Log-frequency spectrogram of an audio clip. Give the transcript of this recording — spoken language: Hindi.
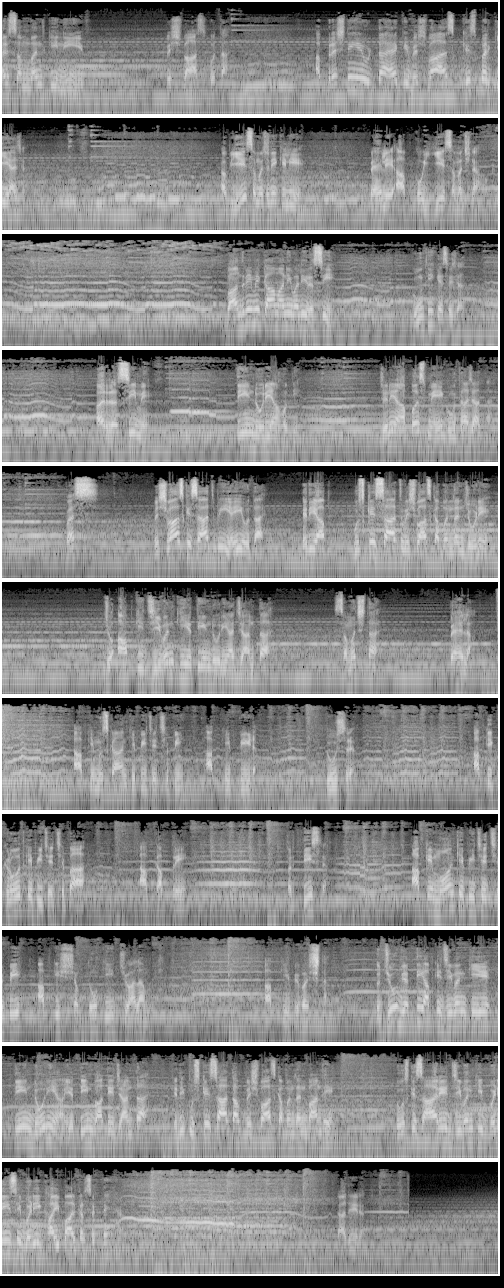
हर संबंध की नींव विश्वास होता है। अब प्रश्न ये उठता है कि विश्वास किस पर किया जाए? अब ये समझने के लिए पहले आपको ये समझना होगा। बांधने में काम आने वाली रस्सी गूंथी कैसे जाती? हर रस्सी में तीन डोरियाँ होती जिन्हें आपस में गूंथा जाता है। बस विश्वास के साथ भी यही होता है। यदि आप उसके साथ विश्वास का बंधन जोड़ें, जो आपकी जीवन की ये तीन डोरियाँ जानता है, समझता है, पहला, आपकी मुस्कान के पीछे छिपी आपकी पीड़ा। दूसरा, आपके क्रोध के पीछे छिपा आपका प्रेम। और तीसरा आपके मौन के पीछे छिपी आपकी शब्दों की ज्वालामुखी, आपकी विवशता। तो जो व्यक्ति आपके जीवन की ये तीन डोरियाँ, ये तीन बातें जानता है, यदि उसके साथ आप विश्वास का बंधन बांधे तो उसके सहारे जीवन की बड़ी से बड़ी खाई पार कर सकते हैं। राधे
